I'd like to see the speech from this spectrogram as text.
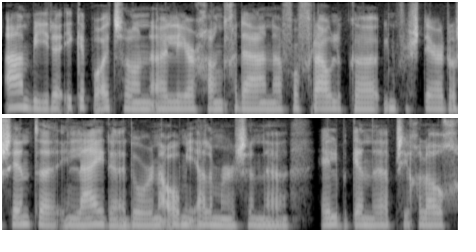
aanbieden. Ik heb ooit zo'n eh, leergang gedaan eh, voor vrouwelijke universitair docenten in Leiden door Naomi Ellemers, een eh, hele bekende psycholoog.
